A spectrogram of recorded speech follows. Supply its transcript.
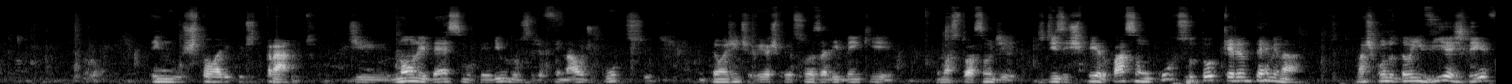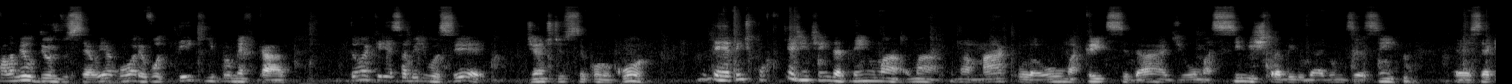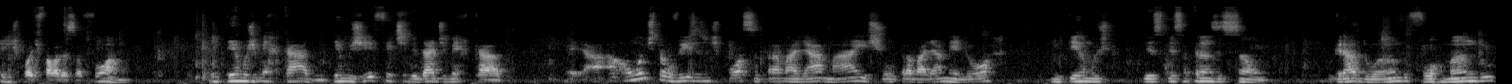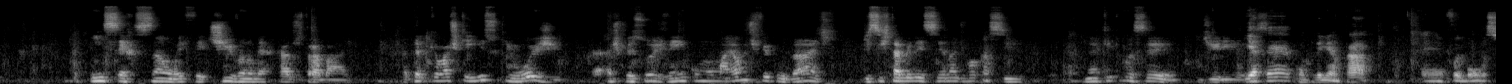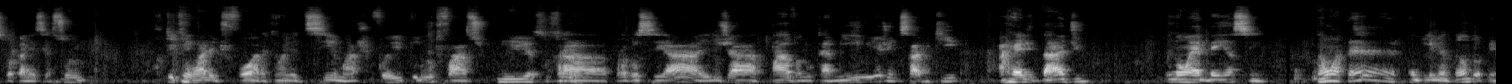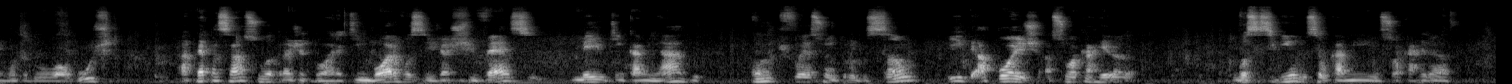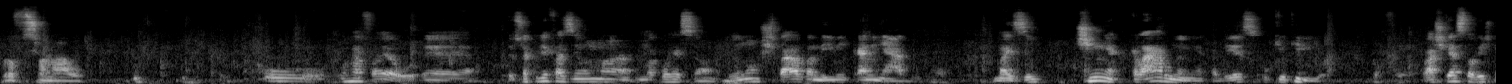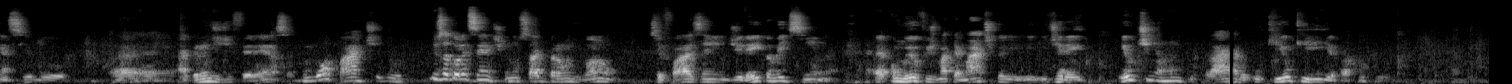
tem um histórico de trato de nono e décimo período, ou seja, final de curso. Então a gente vê as pessoas ali bem que numa situação de, de desespero, passam o curso todo querendo terminar. Mas quando estão em vias de, fala, meu Deus do céu, e agora? Eu vou ter que ir para o mercado. Então eu queria saber de você, diante disso que você colocou, de repente, por que a gente ainda tem uma, uma, uma mácula, ou uma criticidade, ou uma sinistrabilidade, vamos dizer assim, é, se é que a gente pode falar dessa forma, em termos de mercado, em termos de efetividade de mercado? É, aonde talvez a gente possa trabalhar mais ou trabalhar melhor em termos desse- dessa transição, graduando, formando, inserção efetiva no mercado de trabalho? Até porque eu acho que é isso que hoje as pessoas veem como maior dificuldade de se estabelecer na advocacia. Né? O que, que você diria? E até complementar, é, foi bom você tocar nesse assunto, porque quem olha de fora, quem olha de cima, acha que foi tudo muito fácil Isso, para você. Ah, ele já estava no caminho e a gente sabe que a realidade não é bem assim. Então, até complementando a pergunta do Augusto, até passar a sua trajetória, que embora você já estivesse meio que encaminhado, como que foi a sua introdução e após a sua carreira, você seguindo o seu caminho, sua carreira profissional, O, o Rafael, é, eu só queria fazer uma, uma correção. Eu não estava meio encaminhado, mas eu tinha claro na minha cabeça o que eu queria. Perfeito. Eu acho que essa talvez tenha sido é, a grande diferença com boa parte do- dos adolescentes que não sabem para onde vão, se fazem direito ou medicina. É, como eu fiz matemática e, e- e direito. Eu tinha muito claro o que eu queria para o futuro.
